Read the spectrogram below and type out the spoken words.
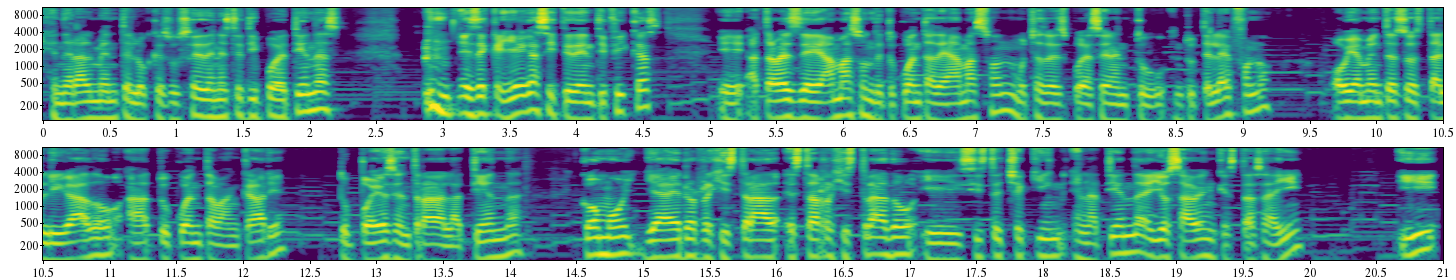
Generalmente lo que sucede en este tipo de tiendas es de que llegas y te identificas eh, a través de Amazon, de tu cuenta de Amazon, muchas veces puede ser en tu, en tu teléfono, obviamente eso está ligado a tu cuenta bancaria, tú puedes entrar a la tienda, como ya eres registrado, estás registrado y hiciste check-in en la tienda, ellos saben que estás ahí y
